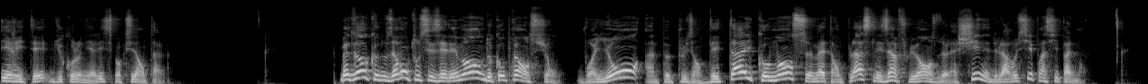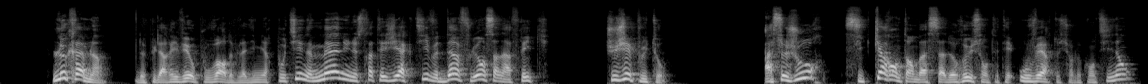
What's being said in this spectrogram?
héritée du colonialisme occidental. Maintenant que nous avons tous ces éléments de compréhension, voyons un peu plus en détail comment se mettent en place les influences de la Chine et de la Russie principalement. Le Kremlin, depuis l'arrivée au pouvoir de Vladimir Poutine, mène une stratégie active d'influence en Afrique. Jugez plutôt. À ce jour, si 40 ambassades russes ont été ouvertes sur le continent,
